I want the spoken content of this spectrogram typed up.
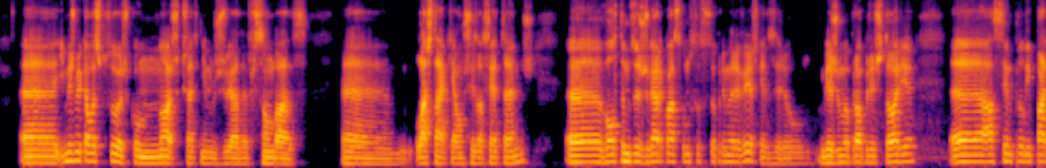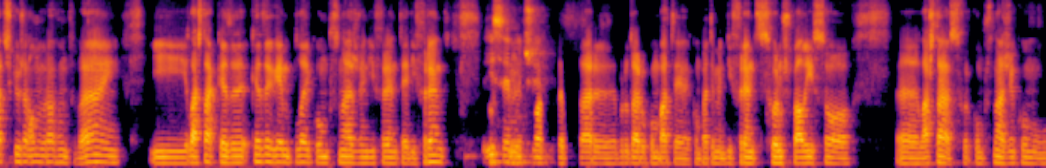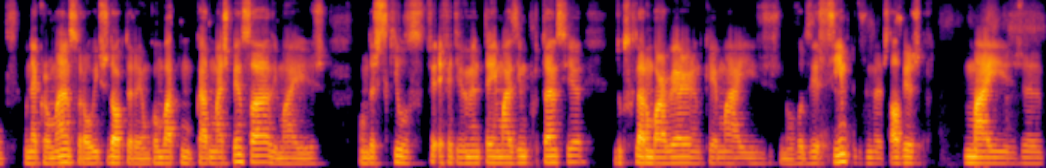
E mesmo aquelas pessoas como nós que já tínhamos jogado a versão base uh, lá está, que há uns 6 ou 7 anos, uh, voltamos a jogar quase como se fosse a primeira vez. Quer dizer, eu, mesmo a própria história, uh, há sempre ali partes que eu já não lembrava muito bem, e lá está, cada, cada gameplay com um personagem diferente é diferente. Isso é muito abordar, abordar o combate é completamente diferente. Se formos para ali só. Uh, lá está, se for com um personagem como o Necromancer ou o Witch Doctor, é um combate um bocado mais pensado e mais onde as skills efetivamente têm mais importância do que se calhar um Barbarian, que é mais, não vou dizer simples, mas talvez mais. Um,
